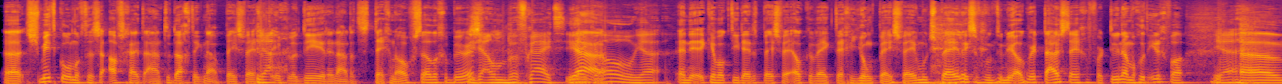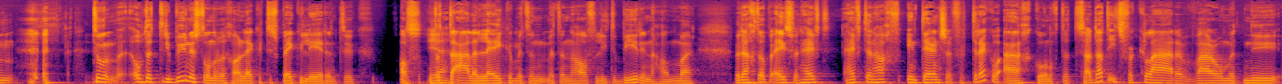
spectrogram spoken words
Eh Schmidt kondigde zijn afscheid aan. Toen dacht ik, nou, PSV gaat Ja. imploderen. Nou, dat is het tegenovergestelde gebeurd. Die zijn bevrijd. Die Ja. denken, oh ja. En ik heb ook het idee dat PSV elke week tegen jong PSV moet spelen. Ze moeten nu ook weer thuis tegen Fortuna. Maar goed, in ieder geval. ja. ehm, toen, op de tribune stonden we gewoon lekker te speculeren natuurlijk. Als Ja. totale leken met een, met een half liter bier in de hand. Maar we dachten opeens van, heeft, heeft Ten Hag intern zijn vertrek al aangekondigd? Dat, zou dat iets verklaren waarom het nu...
